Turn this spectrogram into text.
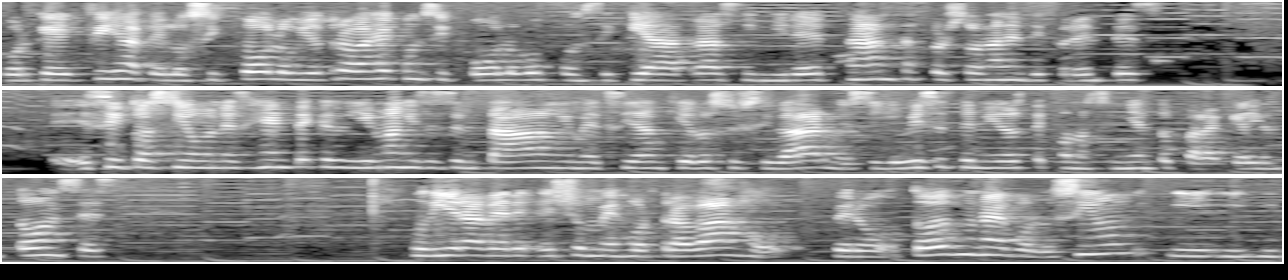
porque fíjate, los psicólogos, yo trabajé con psicólogos, con psiquiatras y miré tantas personas en diferentes eh, situaciones, gente que iban y se sentaban y me decían quiero suicidarme, si yo hubiese tenido este conocimiento para aquel entonces, pudiera haber hecho mejor trabajo, pero todo es una evolución y,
